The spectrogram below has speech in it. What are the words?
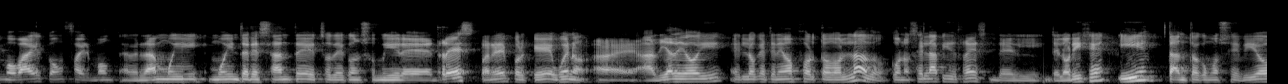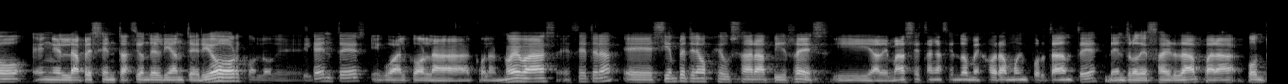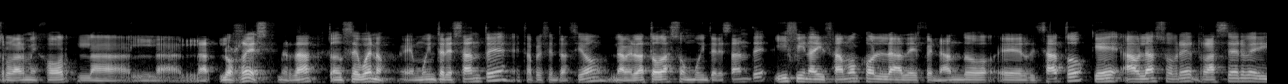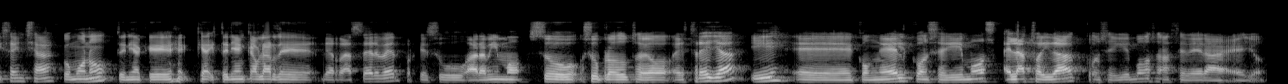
mobile con FireMount. La verdad, muy, muy interesante esto de consumir eh, REST, ¿vale? Porque, bueno, a, a, día de hoy es lo que tenemos por todos lados. Conocer la API REST del, del origen y tanto como se vio en la presentación del día anterior, con lo de vigentes, igual con, la, con las nuevas, etcétera, eh, siempre tenemos que usar API REST y además se están haciendo mejoras muy importantes dentro de FireDAP para controlar mejor la, la, los REST, ¿verdad? Entonces, bueno, es muy interesante esta presentación, la verdad todas son muy interesantes. Y finalizamos con la de Fernando eh, Rizato que habla sobre RAS Server y Sencha, como no, tenía que, que, tenían que hablar de, de RAS Server porque su, ahora mismo su, su producto estrella y eh, con él conseguimos, en la actualidad conseguimos acceder a ello.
